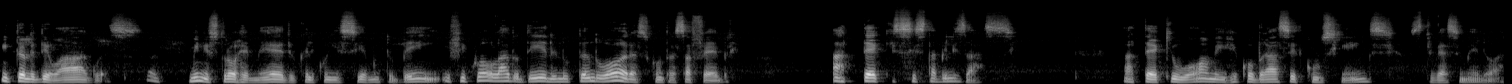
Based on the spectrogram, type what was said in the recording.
Então ele deu águas, ministrou remédio que ele conhecia muito bem e ficou ao lado dele lutando horas contra essa febre, até que se estabilizasse, até que o homem recobrasse consciência, estivesse melhor.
